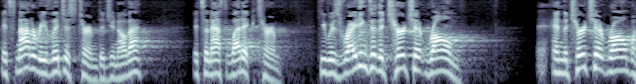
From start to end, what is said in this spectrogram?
it's not a religious term. Did you know that? It's an athletic term. He was writing to the church at Rome. And the church at Rome,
